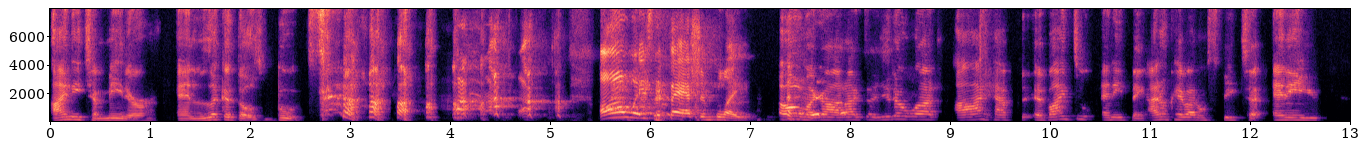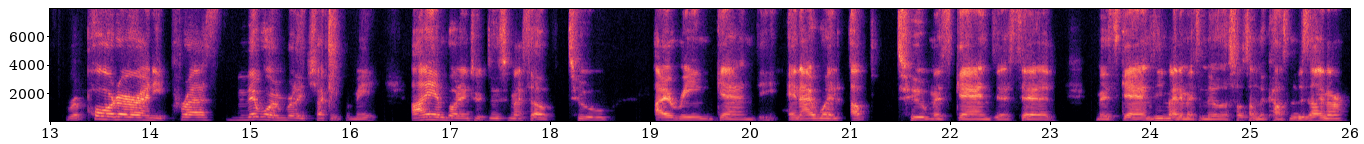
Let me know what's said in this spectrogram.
I need to meet her." And look at those boots. Always the fashion plate. oh my god i tell you, you know what i have to if i do anything i don't care if i don't speak to any reporter any press they weren't really checking for me i am going to introduce myself to irene gandy and i went up to miss gandy and said miss gandy my name is emilio sosa i'm the costume designer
